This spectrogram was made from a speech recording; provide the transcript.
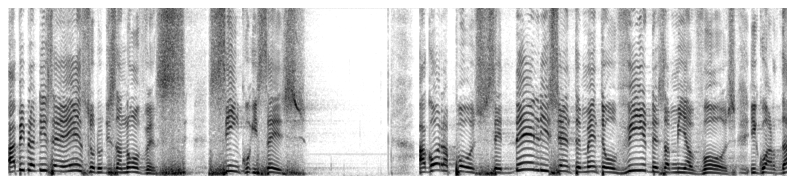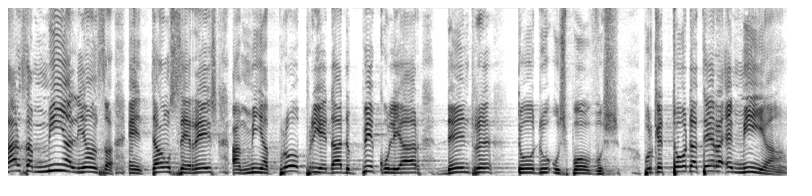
A Bíblia diz em Êxodo 19, 5 e 6. Agora, pois, se diligentemente ouvirdes a minha voz e guardares a minha aliança, então sereis a minha propriedade peculiar dentre todos os povos, porque toda a terra é minha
